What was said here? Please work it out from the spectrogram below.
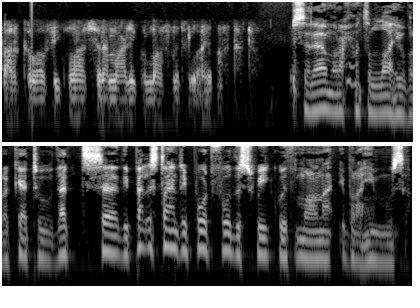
Barakallahu feekum. Assalamu alaikum wa rahmatullahi wa barakatuh. Assalamu rahmatullahi wa barakatuh. That's uh, the Palestine report for this week with Maulana Ebrahim Moosa.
